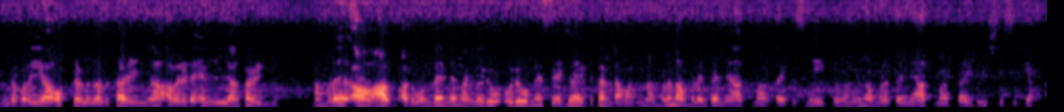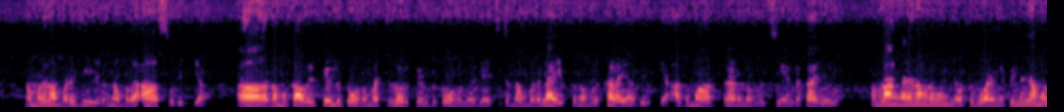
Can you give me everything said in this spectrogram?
എന്താ പറയുക ഒക്കെ ഉള്ളത്. അത് കഴിഞ്ഞാൽ അവരുടെ എല്ലാം കഴിഞ്ഞു. നമ്മൾ അതുകൊണ്ട് തന്നെ നല്ലൊരു ഒരു മെസ്സേജായിട്ട് കണ്ടാൽ മതി. നമ്മൾ നമ്മളെ തന്നെ ആത്മാർത്ഥമായിട്ട് സ്നേഹിക്കുക നമ്മൾ നമ്മളെ തന്നെ ആത്മാർത്ഥമായിട്ട് വിശ്വസിക്കുക നമ്മൾ നമ്മുടെ ജീവിതം നമ്മൾ ആസ്വദിക്കുക. നമുക്ക് അവർക്ക് എന്ത് തോന്നും മറ്റുള്ളവർക്ക് എന്ത് തോന്നും എന്ന് വിചാരിച്ചിട്ട് നമ്മുടെ ലൈഫ് നമ്മൾ കളയാതിരിക്കുക. അത് മാത്രമാണ് നമ്മൾ ചെയ്യേണ്ട കാര്യമുള്ളൂ നമ്മൾ അങ്ങനെ നമ്മൾ മുന്നോട്ട് പോവുകയാണെങ്കിൽ പിന്നെ നമ്മൾ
